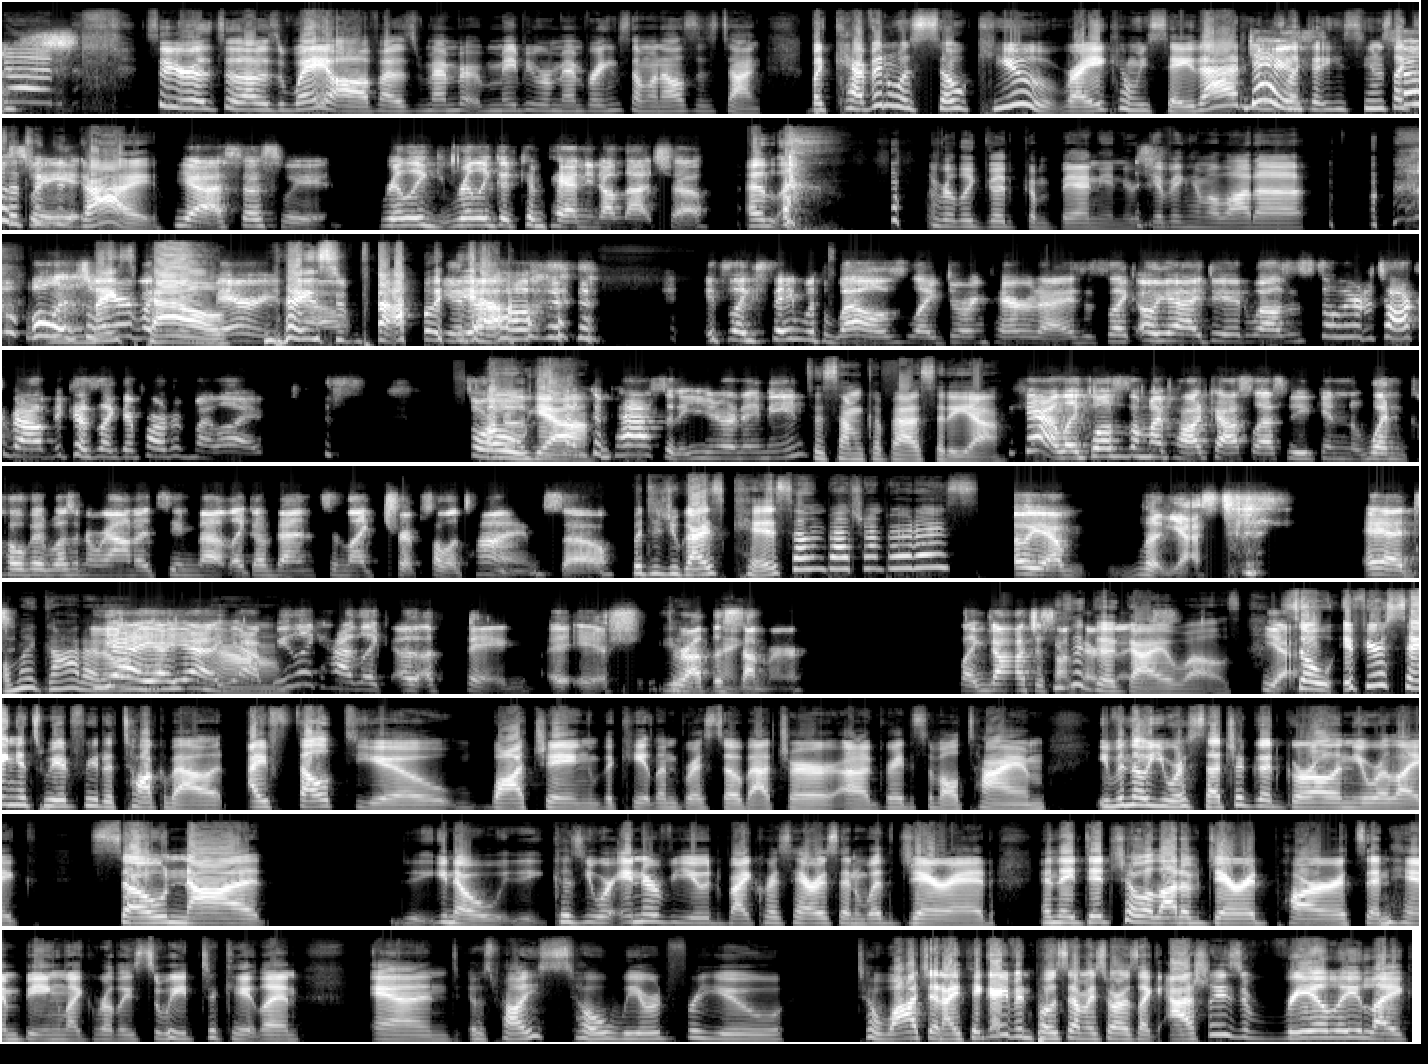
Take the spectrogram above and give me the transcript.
my god. So you're so I was way off. I was remember maybe remembering someone else's tongue. But Kevin was so cute, right? Can we say that? Yeah, he like he seems like so such a sweet. good guy. Yeah, so sweet. Really, really good companion on that show. I really good companion. You're giving him a lot of Well, it's nice weird pal. married. nice now. pal. you yeah. know? it's like same with Wells, like during Paradise. It's like, oh yeah, I did Wells. It's still there to talk about because like they're part of my life. Sort Oh, of, to yeah. some capacity. You know what I mean? To some capacity, yeah. Yeah, like Wells was on my podcast last week, and when COVID wasn't around, I'd seen him at like events and like trips all the time. So, But did you guys kiss on Bachelor in Paradise? oh yeah, but yes, and Oh my god! I don't yeah, yeah, yeah, yeah. We like had like a, a thing ish Yeah, throughout the thing. summer, like not just He's a good guy, Wells. Yeah. So if you're saying it's weird for you to talk about, I felt you watching the Kaitlyn Bristowe Bachelor uh, Greatest of All Time, even though you were such a good girl and you were like so not, you know, because you were interviewed by Chris Harrison with Jared, and they did show a lot of Jared parts and him being like really sweet to Caitlyn, and it was probably so weird for you to watch. And I think I even posted on my story. I was like, Ashley's really like.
